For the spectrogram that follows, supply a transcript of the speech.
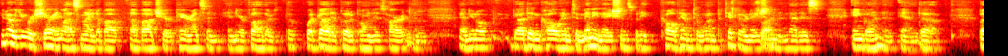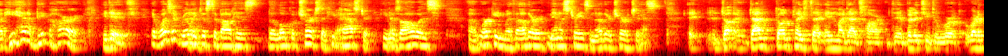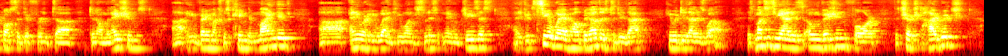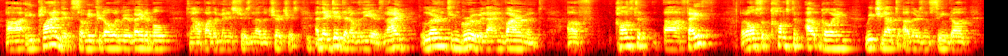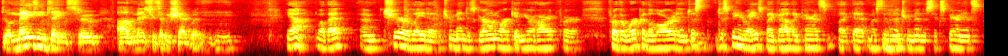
You know, you were sharing last night about about your parents and, and your father, the, what God had put upon his heart, and and you know, God didn't call him to many nations, but He called him to one particular nation, right. and that is England. And and uh, but he had a big heart. He did. It wasn't really Yeah. just about his the local church that he Yeah. pastored. He Yeah. was always uh, working with other ministries and other churches. God placed uh, in my dad's heart the ability to work right across the different uh, denominations. Uh, he very much was kingdom minded. Uh, anywhere he went, he wanted to lift the name of Jesus. And if could see a way of helping others to do that, he would do that as well. As much as he had his own vision for the church at Highbridge, uh, he planned it so he could always be available to help other ministries and other churches. And they did that over the years. And I learned and grew in that environment of constant uh, faith, but also constant outgoing, reaching out to others and seeing God do amazing things through uh, the ministries that we shared with. Yeah, well, that I'm sure laid a tremendous groundwork in your heart for for the work of the Lord, and just just being raised by godly parents like that must have been a tremendous experience.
